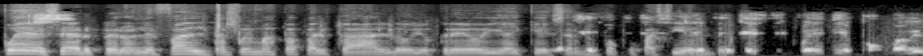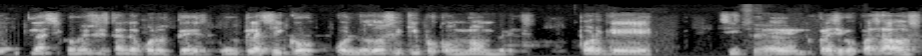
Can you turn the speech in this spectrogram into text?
puede ser, pero le falta pues más papa al caldo, yo creo, y hay que ser un poco paciente. Después de tiempo va a haber un clásico, no sé si están de acuerdo ustedes, un clásico con los dos equipos con nombres. Porque si Sí. eh, los clásicos pasados,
